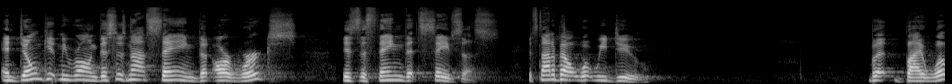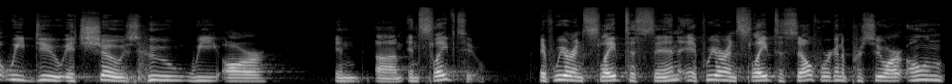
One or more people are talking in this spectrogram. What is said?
And don't get me wrong, this is not saying that our works is the thing that saves us. It's not about what we do. But by what we do, it shows who we are in, um, enslaved to. If we are enslaved to sin, if we are enslaved to self, we're going to pursue our own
